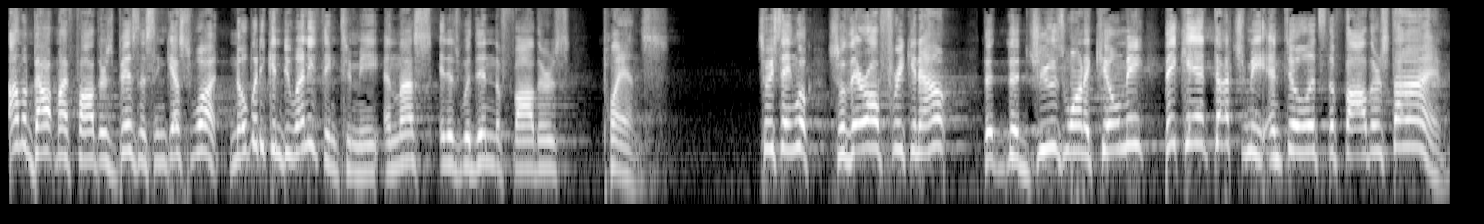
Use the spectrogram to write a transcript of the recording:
I'm about my father's business. And guess what? Nobody can do anything to me unless it is within the father's plans. So he's saying, look, so they're all freaking out. The, the Jews want to kill me. They can't touch me until it's the Father's time.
